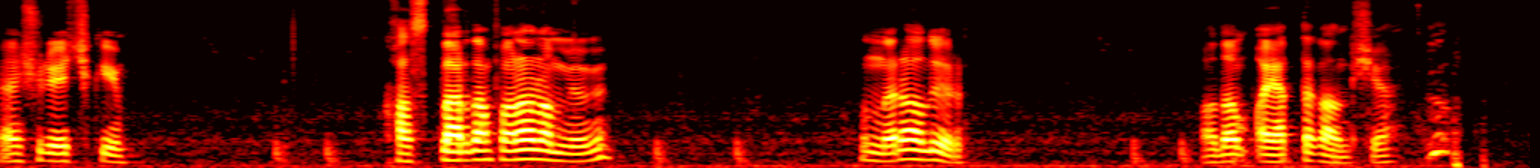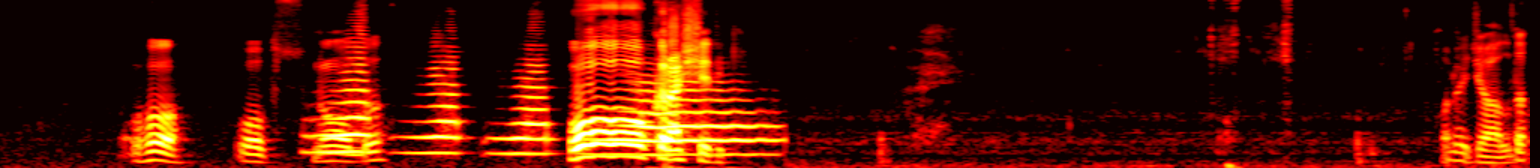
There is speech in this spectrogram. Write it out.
Ben şuraya çıkayım. Kasklardan falan alamıyor muyum? Bunları alıyorum. Adam ayakta kalmış ya. Oho. Ops ne oldu? Oo crash yedik. Kılıcı aldık.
